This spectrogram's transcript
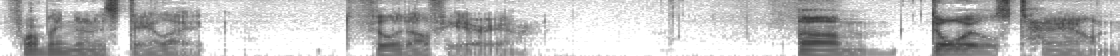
formerly known as Daylight, Philadelphia area. Um, Doylestown.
